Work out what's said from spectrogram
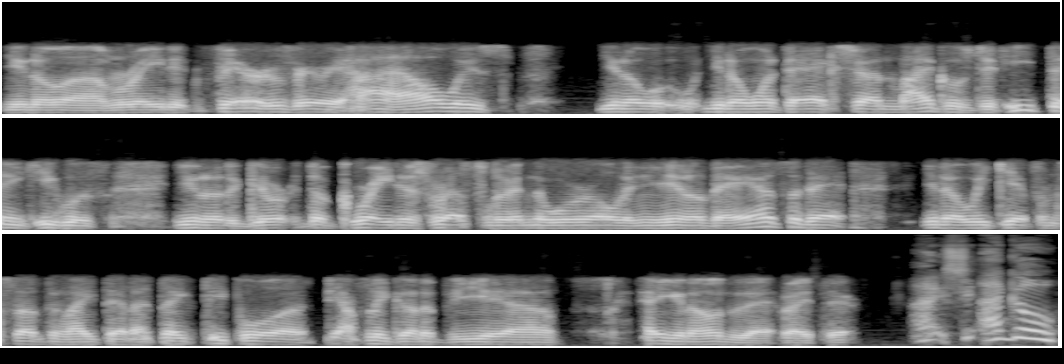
you know, um, rated very very high. I always you know, you know, went to ask Shawn Michaels, did he think he was, you know, the the greatest wrestler in the world? And you know, the answer that you know we get from something like that, I think people are definitely going to be uh, hanging on to that right there. I see. I go.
